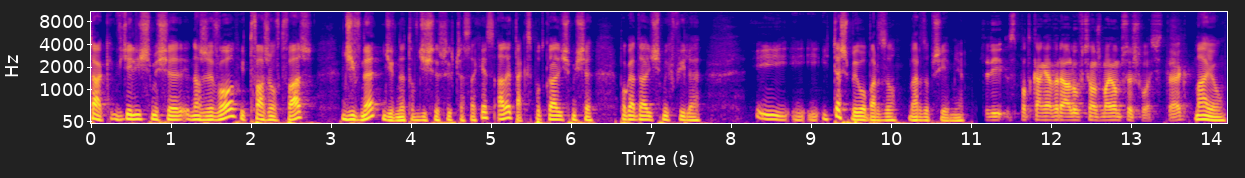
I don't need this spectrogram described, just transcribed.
Tak, widzieliśmy się na żywo, twarzą w twarz. Dziwne, dziwne to w dzisiejszych czasach jest, ale tak, spotkaliśmy się, pogadaliśmy chwilę i, i, i też było bardzo, bardzo przyjemnie. Czyli spotkania w realu wciąż mają przyszłość, tak? Mają,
